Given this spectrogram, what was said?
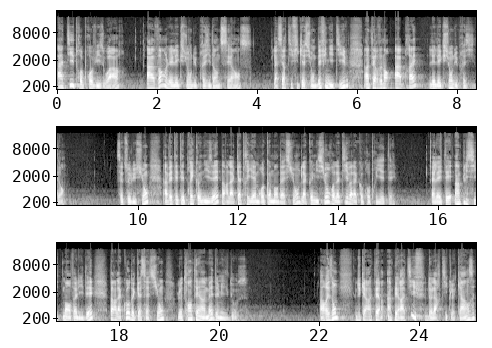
à titre provisoire avant l'élection du président de séance, la certification définitive intervenant après l'élection du président. Cette solution avait été préconisée par la quatrième recommandation de la Commission relative à la copropriété. Elle a été implicitement validée par la Cour de cassation le 31 mai 2012. En raison du caractère impératif de l'article 15,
